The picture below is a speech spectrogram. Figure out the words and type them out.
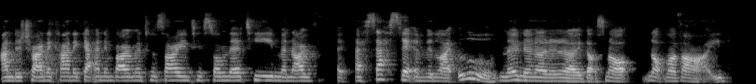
and are trying to kind of get an environmental scientist on their team. And I've assessed it and been like, oh, no, no, no, no, no, that's not not my vibe.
